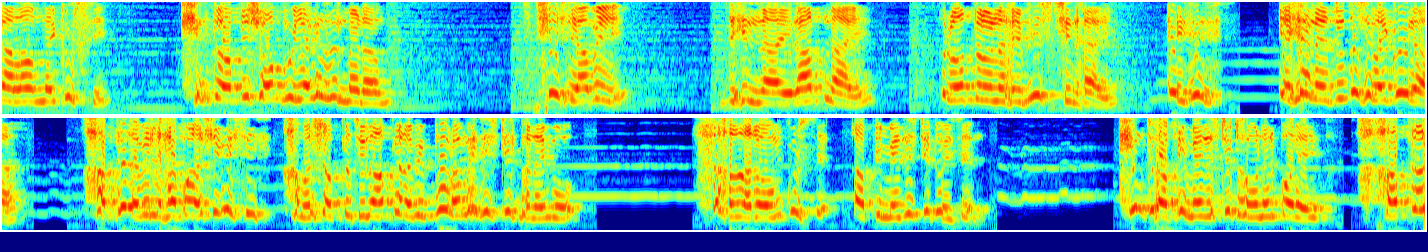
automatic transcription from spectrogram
মেলা অন্যায় করছি। কিন্তু আপনি সব ভুলে গেছেন, ম্যাডাম। এই যে আমি দিন নাই, রাত নাই, রৌদ্র নাই, বৃষ্টি নাই, এই যে এখানে জুতো সেলাই কইরা আপনার আমি লেখাপড়া শিখেছি, আমার স্বপ্ন ছিল আপনার আমি বড় ম্যাজিস্ট্রেট বানাইবো। আল্লাহ রং করছে, আপনি ম্যাজিস্ট্রেট হয়েছেন কিন্তু আপনি ম্যাজিস্ট্রেট হওয়ার পরে আপনার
